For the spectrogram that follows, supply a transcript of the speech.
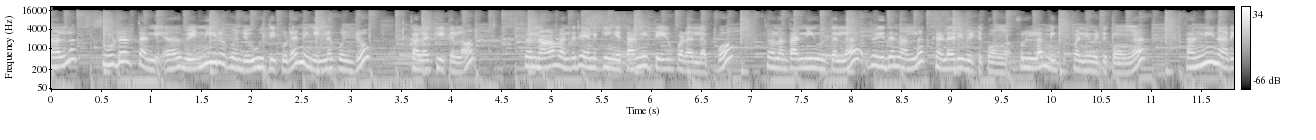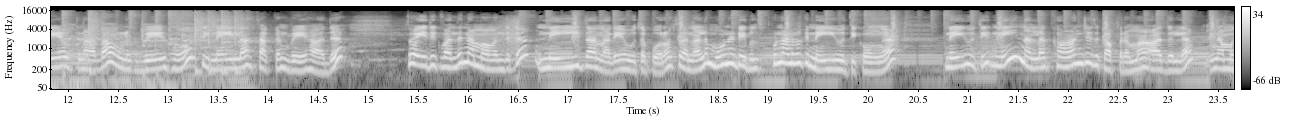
நல்லா சுடர் தண்ணி அதாவது வெந்நீரை கொஞ்சம் ஊற்றி கூட நீங்கள் இன்னும் கொஞ்சம் கலக்கிக்கலாம். ஸோ நான் வந்துட்டு எனக்கு இங்கே தண்ணி தேவைப்படலை இப்போது ஸோ நான் தண்ணி ஊற்றலை ஸோ இதை நல்லா கிளறி விட்டுக்கோங்க. ஃபுல்லாக மிக்ஸ் பண்ணி விட்டுக்கோங்க. தண்ணி நிறைய ஊற்றினா தான் உங்களுக்கு வேகும். திணையெல்லாம் சக்கன் வேகாது. ஸோ இதுக்கு வந்து நம்ம வந்துட்டு நெய் தான் நிறைய ஊற்ற போகிறோம் ஸோ அதனால் மூணு டேபிள் ஸ்பூன் அளவுக்கு நெய் ஊற்றிக்கோங்க நெய் ஊற்றி நெய் நல்லா காஞ்சதுக்கு அப்புறமா அதில் நம்ம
